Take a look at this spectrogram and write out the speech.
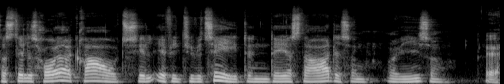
der stilles højere krav til effektivitet, end da jeg startede som revisor. Ja.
